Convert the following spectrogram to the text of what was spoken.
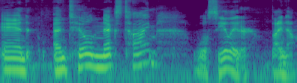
And until next time, we'll see you later. Bye now.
